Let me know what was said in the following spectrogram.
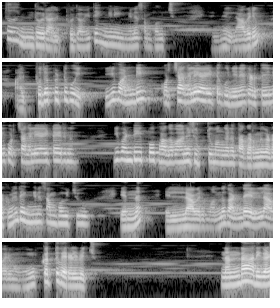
ഇത് എന്തൊരു അത്ഭുതം. ഇതെങ്ങനെ ഇങ്ങനെ സംഭവിച്ചു? എന്നെല്ലാവരും അത്ഭുതപ്പെട്ടു പോയി. ഈ വണ്ടി കുറച്ചകലെയായിട്ട് കുഞ്ഞിനെ കിടത്തതിന് കുറച്ചകലെയായിട്ടായിരുന്നു ഈ വണ്ടി ഇപ്പോൾ ഭഗവാന് ചുറ്റും അങ്ങനെ തകർന്നു കിടക്കുന്നു. ഇതെങ്ങനെ സംഭവിച്ചു? എന്ന് എല്ലാവരും വന്ന് കണ്ട എല്ലാവരും മൂക്കത്ത് വിരൽ വെച്ചു. നന്ദാദികൾ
